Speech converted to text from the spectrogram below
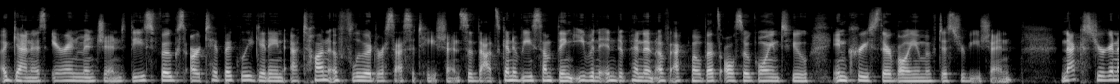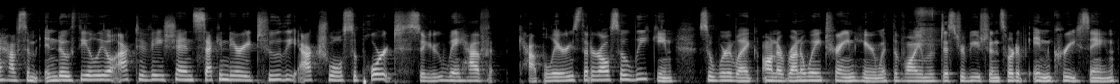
Again, as Erin mentioned, these folks are typically getting a ton of fluid resuscitation. So that's going to be something even independent of ECMO that's also going to increase their volume of distribution. Next, you're going to have some endothelial activation secondary to the actual support. So you may have capillaries that are also leaking. So we're like on a runaway train here with the volume of distribution sort of increasing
